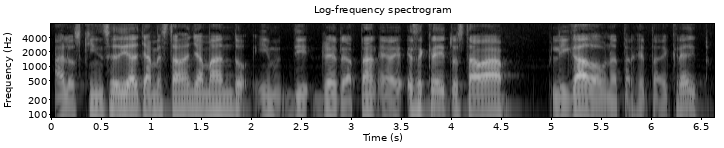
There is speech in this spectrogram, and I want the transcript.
a los 15 días ya me estaban llamando y eh, ese crédito estaba ligado a una tarjeta de crédito.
